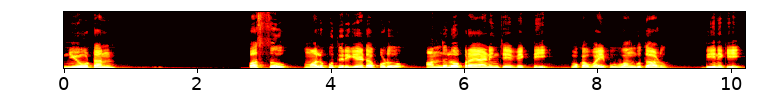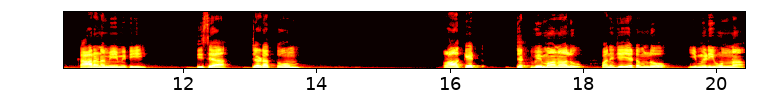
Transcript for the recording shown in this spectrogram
న్యూటన్ బస్సు మలుపు తిరిగేటప్పుడు అందులో ప్రయాణించే వ్యక్తి ఒకవైపు వంగుతాడు. దీనికి కారణమేమిటి? దిశ జడత్వం. రాకెట్ జెట్ విమానాలు పనిచేయటంలో ఇమిడి ఉన్న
